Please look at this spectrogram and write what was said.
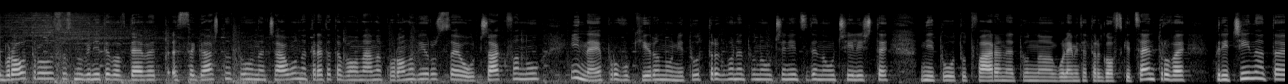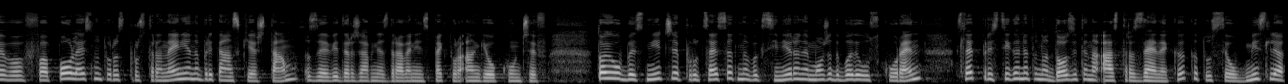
Добро утро с новините в 9. Сегашното начало на третата вълна на коронавируса е очаквано и не е провокирано нито от тръгването на учениците на училище, нито от отварянето на големите търговски центрове. Причината е в по-лесното разпространение на британския щам, заяви държавният здравен инспектор Ангел Кунчев. Той обясни, че процесът на вакциниране може да бъде ускорен след пристигането на дозите на AstraZeneca, като се обмисля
